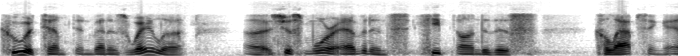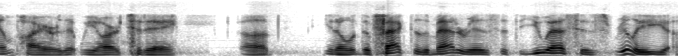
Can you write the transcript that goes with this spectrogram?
coup attempt in Venezuela uh, is just more evidence heaped onto this collapsing empire that we are today. Uh, you know, the fact of the matter is that the U.S. is really uh,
